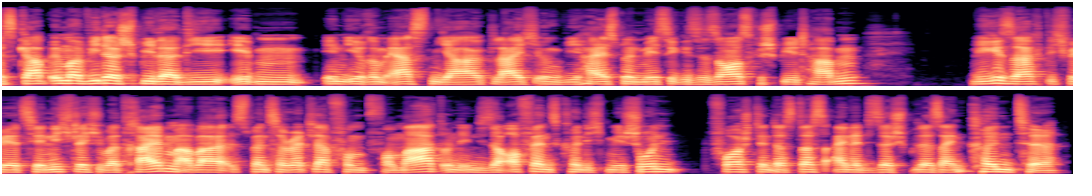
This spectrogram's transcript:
es gab immer wieder Spieler, die eben in ihrem ersten Jahr gleich irgendwie Heisman-mäßige Saisons gespielt haben. Wie gesagt, ich will jetzt hier nicht gleich übertreiben, aber Spencer Rattler vom Format und in dieser Offense könnte ich mir schon vorstellen, dass das einer dieser Spieler sein könnte.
